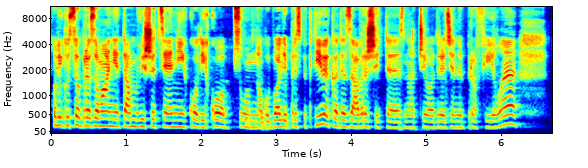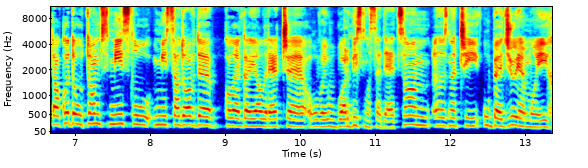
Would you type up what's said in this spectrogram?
Koliko se obrazovanje tamo više ceni i koliko su vam mnogo bolje perspektive kada završite, znači, određene profile. Tako da u tom smislu mi sad ovde, kolega jel reče, ovaj, u borbi smo sa decom, znači ubeđujemo ih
